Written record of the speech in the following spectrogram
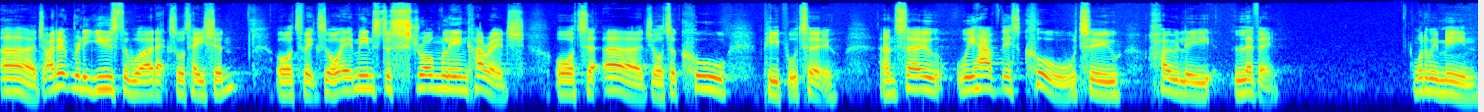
urge. I don't really use the word exhortation or to exhort, it means to strongly encourage or to urge or to call people to. And so we have this call to holy living. What do we mean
